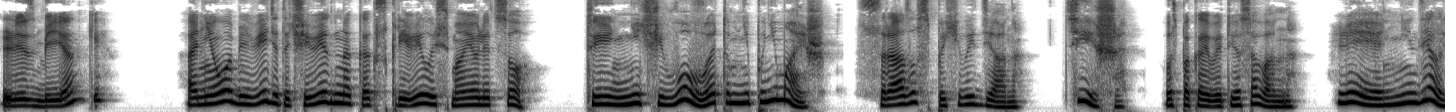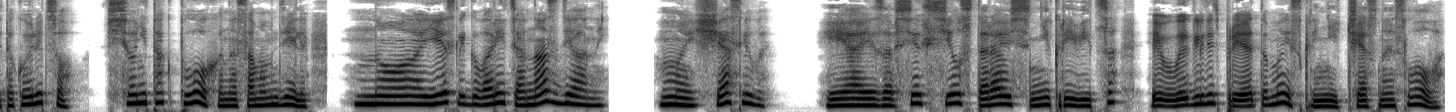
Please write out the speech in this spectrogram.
лесбиянки. Они обе видят, очевидно, как скривилось мое лицо. Ты ничего в этом не понимаешь. Сразу вспыхивает Диана. Тише, успокаивает ее Саванна. Лея, не делай такое лицо. Все не так плохо на самом деле. Но если говорить о нас с Дианой, мы счастливы. Я изо всех сил стараюсь не кривиться и выглядеть при этом искренне, честное слово.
